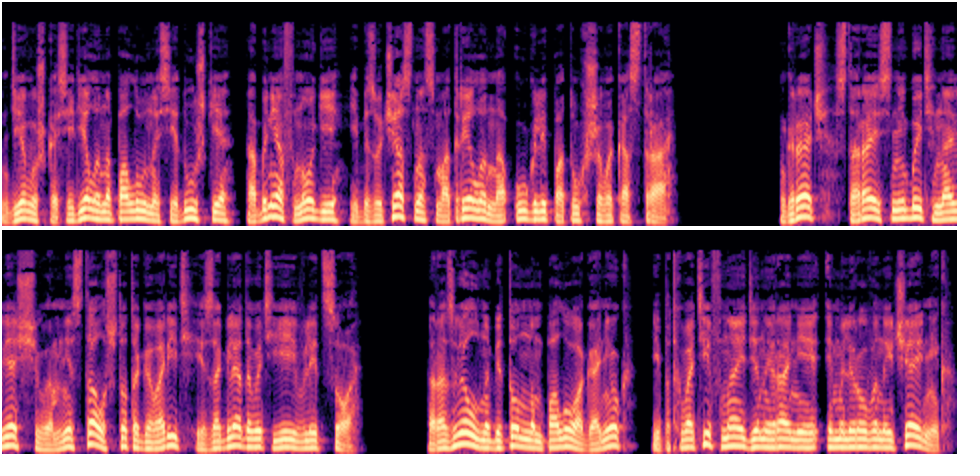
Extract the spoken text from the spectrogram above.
Девушка сидела на полу на сидушке, обняв ноги и безучастно смотрела на угли потухшего костра. Грач, стараясь не быть навязчивым, не стал что-то говорить и заглядывать ей в лицо, развел на бетонном полу огонек и, подхватив найденный ранее эмалированный чайник,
